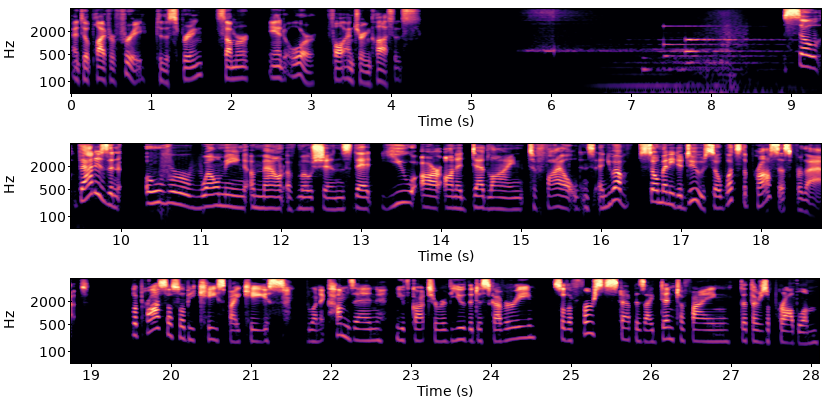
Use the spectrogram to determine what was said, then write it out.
and to apply for free to the spring, summer, and or fall entering classes. So that is an overwhelming amount of motions that you are on a deadline to file and you have so many to do. So what's the process for that? The process will be case by case. When it comes in, you've got to review the discovery. So the first step is identifying that there's a problem.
